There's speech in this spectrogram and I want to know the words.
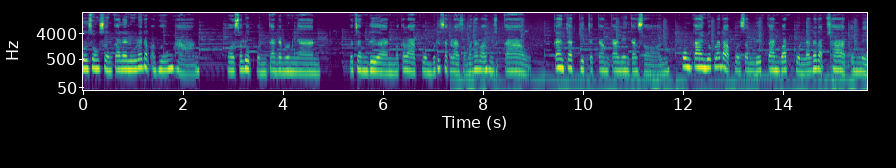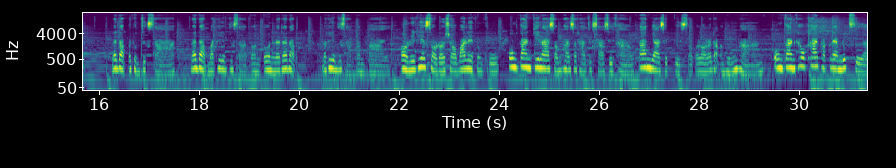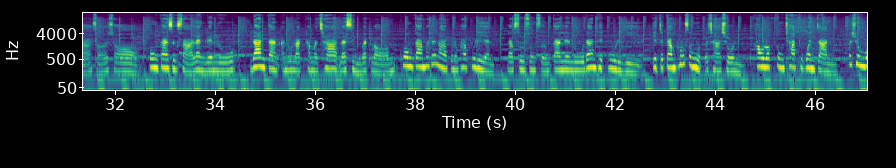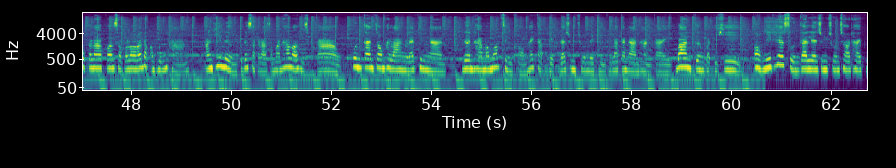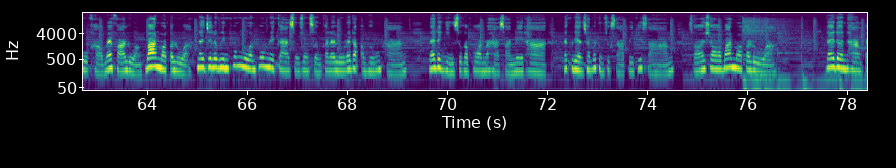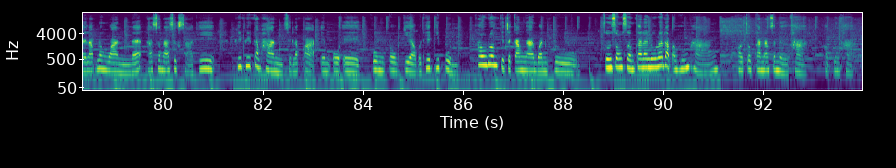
ศูนย์ส่งเสริมการเรียนรู้ระดับอำเภออุ้มผาง ขอสรุปผลการดำเนินงาน ประจำเดือนมกราคมพุทธศักราช2569 การจัดกิจกรรมการเรียนการสอน โครงการยกระดับผลสำลิดการวัดผลและระดับชาติ m n e t ระดับประถมศึกษา ระดับมัธยมศึกษาตอนต้น และระดับมัธยมศึกษาตอนปลาย ออกนิเทศสรชบ้านเลตรงคุโครงการกีฬาสัมพันธ์สถานศึกษาสีขาว ต้านยาเสพติด สปรระดับอำเภอมุ่งผางโครงการเข้าค่ายพักแรมลูกเสือ สรชโครงการศึกษาแหล่งเรียนรู้ ด้านการอนุรักษ์ธรรมชาติ และสิ่งแวดล้อม โครงการพัฒนาคุณภาพผู้เรียน หลักสูตรส่งเสริมการเรียนรู้ด้านเทคโนโลยี กิจกรรมห้องสมุดประชาชน เข้ารบธงชาติทุกวันจันทร์ ประชุมบุคลากรสปรระดับอำเภอมุ่งผาง ครั้งที่ 1 พุทธศักราช 2569 คุณการจองพลังและทีมงาน เดินทางมามอบสิ่งของให้กับเด็กและชุมชนในถิ่นทุรกันดารห่างไกล บ้านเกิงปฏิคีออกนิเทศศูนย์การเรียนชุมชนชาวไทยภูเขาแม่ฟ้าหลวง บ้านมอตลัว ในจิรวินพุ่มนวลผู้อำนวยการศูนย์ส่งเสริมการเรียนรู้ระดับอำเภอมุ่งผางและเด็กหญิงสุขพรมหาสารเมธา นักเรียนชั้นประถมศึกษาปีที่ 3 สช บ้านมอตลัว ได้เดินทางไปรับรางวัล และทัศนศึกษาที่พิพิธภัณฑ์ ศิลปะ MOA กรุงโตเกียวประเทศญี่ปุ่น เข้าร่วมกิจกรรมงานวันครู ศูนย์ส่งเสริมการเรียนรู้ระดับอำเภอผาง ขอจบการนำเสนอค่ะ ขอบคุณค่ะ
